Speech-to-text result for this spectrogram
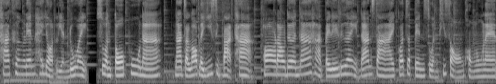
ค่าเครื่องเล่นให้หยอดเหรียญด้วย ส่วนโต๊ะพูนะ น่าจะรอบละ 20 บาทค่ะ พอเราเดินหน้าหาดไปเรื่อยๆ ด้านซ้ายก็จะเป็นส่วนที่ 2 ของโรงแรม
